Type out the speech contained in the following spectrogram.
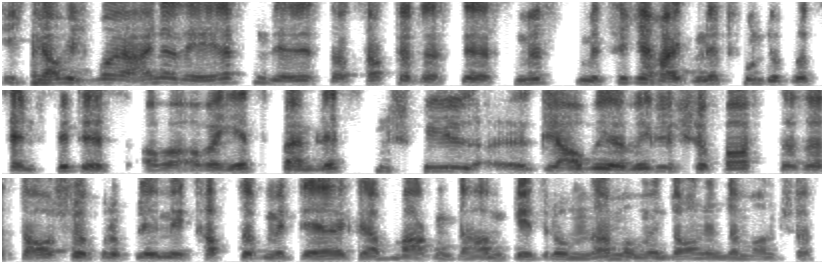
ich glaube, ich war ja einer der Ersten, der das da gesagt hat, dass der Smith mit Sicherheit nicht 100% fit ist. Aber, aber jetzt beim letzten Spiel äh, glaube ich ja wirklich schon fast, dass er da schon Probleme gehabt hat mit der, ich glaube, Magen-Darm geht rum, ne, momentan in der Mannschaft.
